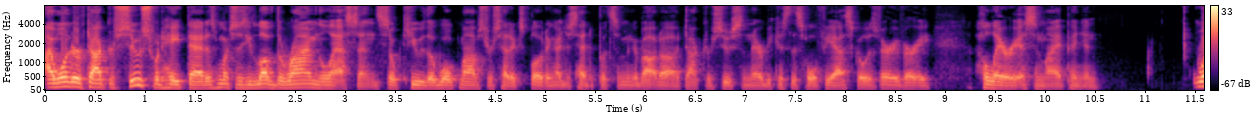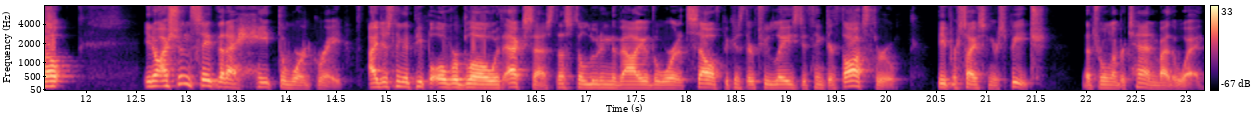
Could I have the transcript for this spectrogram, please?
I wonder if Dr. Seuss would hate that as much as he loved the rhyme in the last sentence. So cue the woke mobster's head exploding. I just had to put something about uh, Dr. Seuss in there because this whole fiasco is very, very hilarious in my opinion. Well, you know, I shouldn't say that I hate the word great. I just think that people overblow with excess, thus diluting the value of the word itself because they're too lazy to think their thoughts through. Be precise in your speech. That's rule number 10, by the way.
